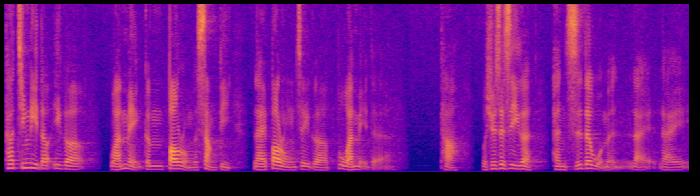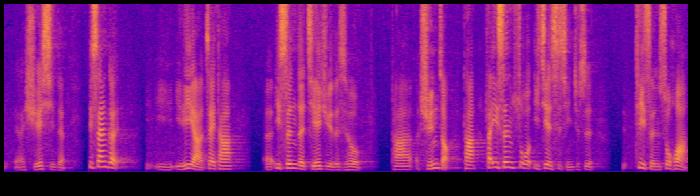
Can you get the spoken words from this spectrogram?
他经历到一个完美跟包容的上帝来包容这个不完美的他。我觉得这是一个很值得我们来来来学习的。第三个，以以利亚在他呃一生的结局的时候，他寻找他他一生做一件事情，就是替神说话。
